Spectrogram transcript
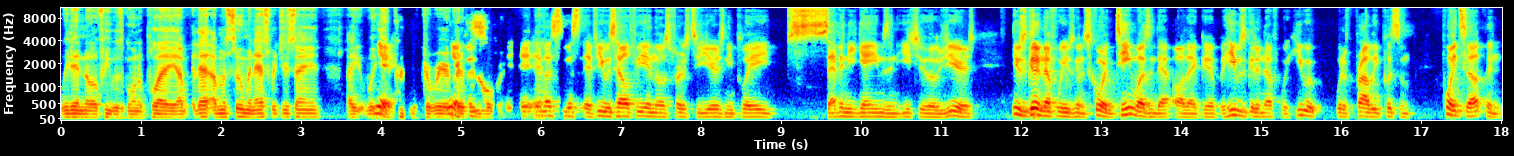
we didn't know if he was going to play. I'm, that, I'm assuming that's what you're saying. Like, yeah. career yeah, could have been over. Unless if he was healthy in those first two years and he played 70 games in each of those years, he was good enough where he was going to score. The team wasn't that all that good, but he was good enough where he would, would have probably put some points up and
